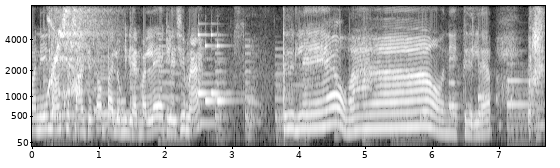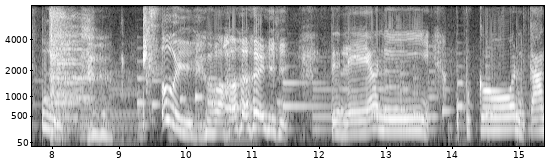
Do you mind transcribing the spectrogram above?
วันนี้น้องชะปางจะต้องไปโรงเรียนวันแรกเลยใช่ไหมตื่นแล้วว้าวนี่ตื่นแล้วอุ้ยอุ้ยว้ายตื่นแล้วนี่ อุปกรณ์ การ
